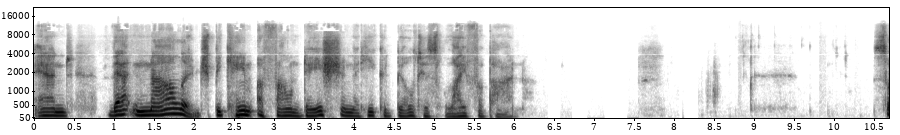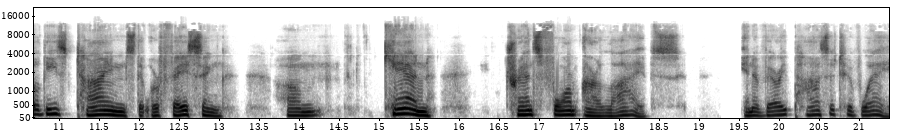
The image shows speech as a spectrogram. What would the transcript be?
And that knowledge became a foundation that he could build his life upon. So these times that we're facing um, can transform our lives in a very positive way.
